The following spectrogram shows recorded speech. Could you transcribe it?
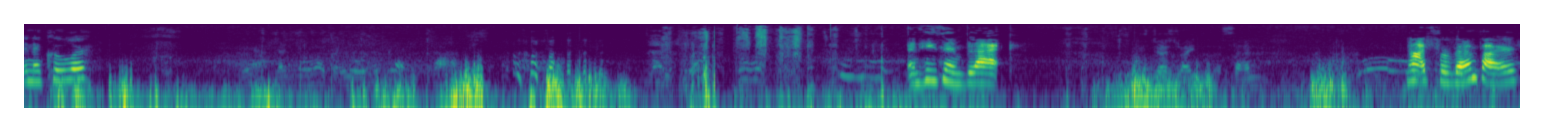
in the cooler. yeah, then there was a load of bloody cars. And he's in black. It's just right in the sun. Not for vampires.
